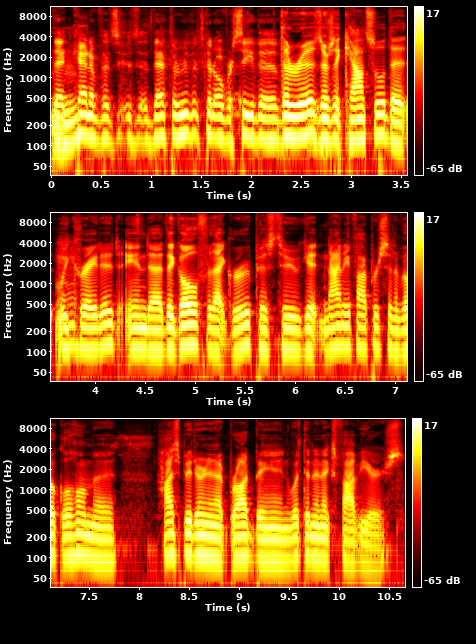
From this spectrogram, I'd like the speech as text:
that mm-hmm. kind of is, is that the group that's going to oversee the. There is. There's a council that mm-hmm. we created, and uh, the goal for that group is to get 95% of Oklahoma high speed internet broadband within the next five years.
